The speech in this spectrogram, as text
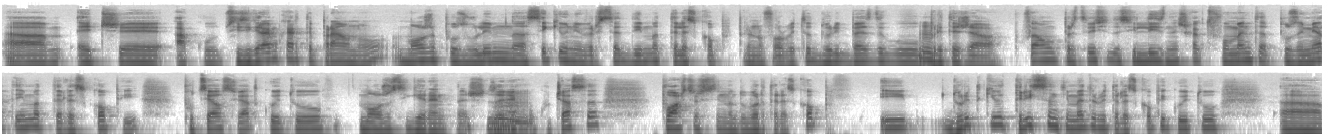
а, е, че ако си изиграем картите правилно, може да позволим на всеки университет да има телескоп при в орбита, дори без да го mm. притежава. Буквално представи си да си лизнеш, както в момента по Земята има телескопи по цял свят, които може да си ги рентнеш за няколко часа, плащаш си на добър телескоп, и дори такива 30 см телескопи, които а,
